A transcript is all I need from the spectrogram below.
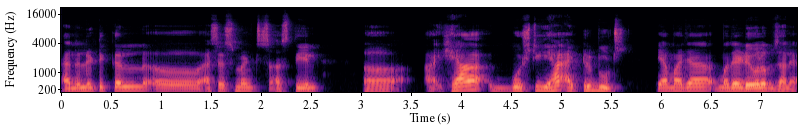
ॲनालिटिकल असेसमेंट्स असतील ह्या गोष्टी ह्या ॲट्रिब्यूट्स या माझ्यामध्ये डेव्हलप झाल्या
